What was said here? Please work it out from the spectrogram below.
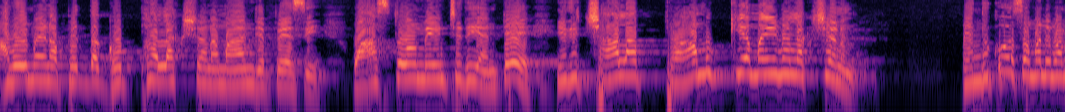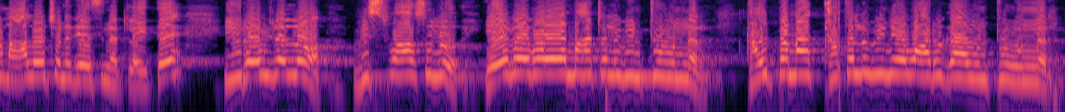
అదేమైనా పెద్ద గొప్ప లక్షణమా అని చెప్పేసి. వాస్తవం ఏంటిది అంటే ఇది చాలా ప్రాముఖ్యమైన లక్షణం. ఎందుకోసమని మనం ఆలోచన చేసినట్లయితే ఈ రోజులలో విశ్వాసులు ఏవేవో మాటలు వింటూ ఉన్నారు. కల్పన కథలు వినేవారుగా ఉంటూ ఉన్నారు.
